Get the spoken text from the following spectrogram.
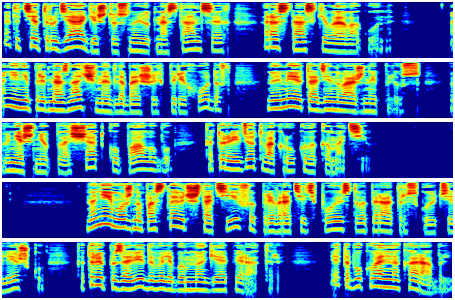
Это те трудяги, что снуют на станциях, растаскивая вагоны. Они не предназначены для больших переходов, но имеют один важный плюс — внешнюю площадку, палубу, которая идет вокруг локомотива. На ней можно поставить штатив и превратить поезд в операторскую тележку, которой позавидовали бы многие операторы. Это буквально корабль.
